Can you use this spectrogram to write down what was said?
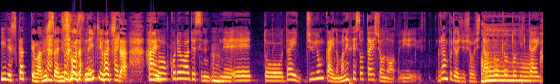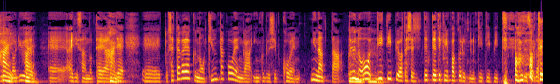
いいですかって、まあ、ミキさんに相談に行きました。はい。あの、これはですね、うん、えー、と、第14回のマニフェスト大賞の、グランプリを受賞した東京都議会議員の竜也、はい、えー、愛理さんの提案で、はい、えっ、と、世田谷区の絹田公園がインクルーシブ公園になった。というのを、TTP 私たち徹底的にパクるっていうのを TTP って言うんですけど、徹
